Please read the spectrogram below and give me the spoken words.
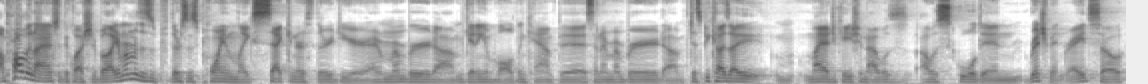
I'm probably not answering the question, but like, I remember this, there's this point in like second or third year. I remembered um, getting involved in campus, and I remembered um, just because I my education, I was I was schooled in Richmond, right? So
